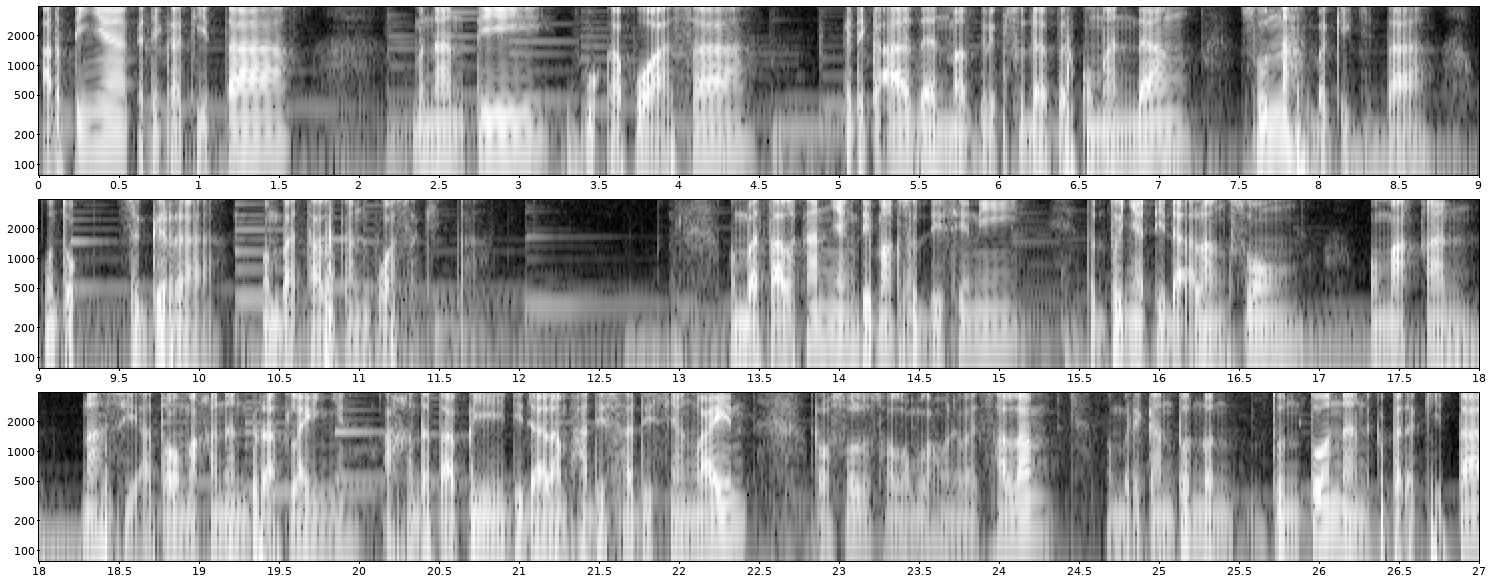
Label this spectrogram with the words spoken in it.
Artinya ketika kita menanti buka puasa, ketika adzan maghrib sudah berkumandang, sunnah bagi kita untuk segera membatalkan puasa kita. Membatalkan yang dimaksud di sini tentunya tidak langsung memakan nasi atau makanan berat lainnya. Akan tetapi di dalam hadis-hadis yang lain, Rasul Shallallahu Alaihi Wasallam memberikan tuntun, tuntunan kepada kita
